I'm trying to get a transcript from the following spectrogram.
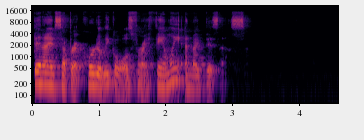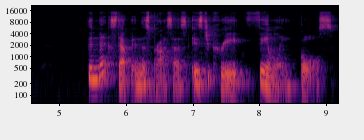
Then I have separate quarterly goals for my family and my business. The next step in this process is to create family goals.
